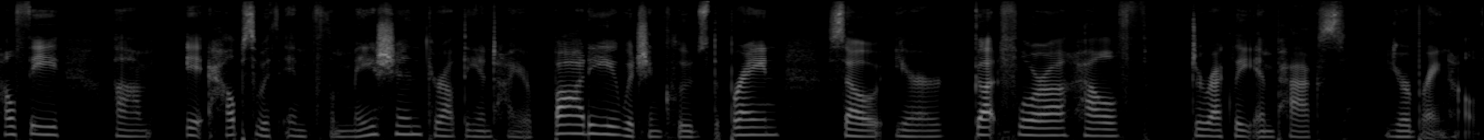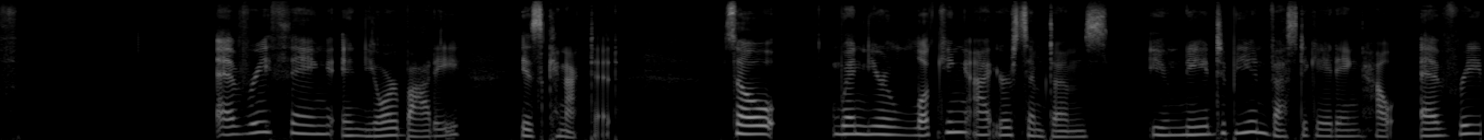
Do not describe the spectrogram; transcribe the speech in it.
healthy, um, it helps with inflammation throughout the entire body, which includes the brain. So your gut flora health directly impacts your brain health. Everything in your body is connected. So, when you're looking at your symptoms, you need to be investigating how every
